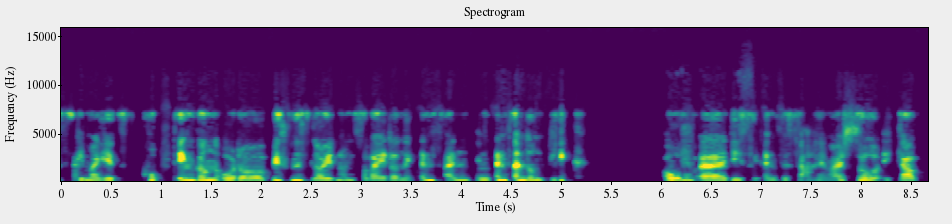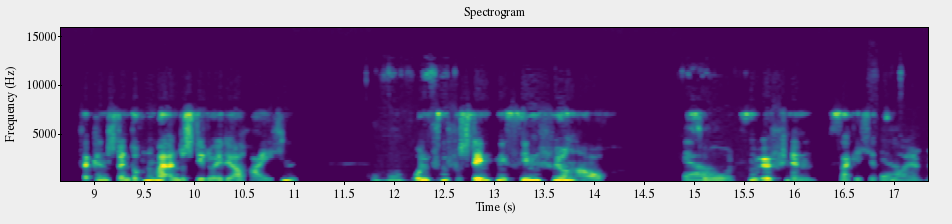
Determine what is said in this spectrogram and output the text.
sage ich mal jetzt, Kopfdenkern oder Businessleuten und so weiter eine ganz an, einen ganz anderen Blick auf mhm. äh, diese ganze Sache. Weißt du, so, ich glaube, da kannst du dann doch nochmal anders die Leute erreichen mhm. und zum Verständnis hinführen auch. Ja. So zum Öffnen, sage ich jetzt ja. mal.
